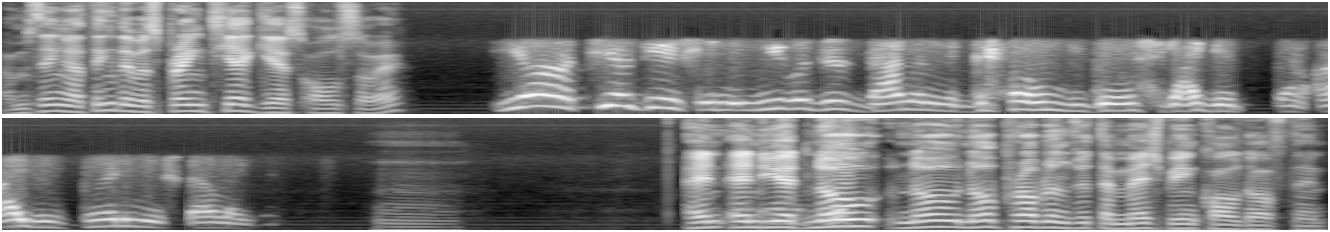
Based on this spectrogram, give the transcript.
I'm saying I think they were spraying tear gas also, eh? Yeah, tear gas, and we were just down on the ground because like it, the eyes was burning and stuff like that. And and you had no no no problems with the match being called off then.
